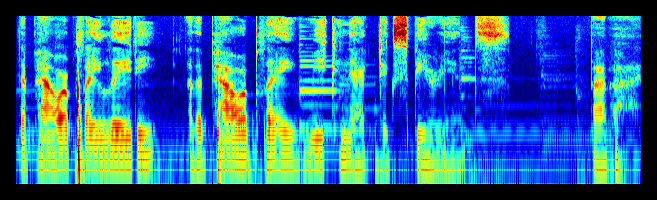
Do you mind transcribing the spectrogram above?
the Power Play Lady of the Power Play Reconnect Experience. Bye bye.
